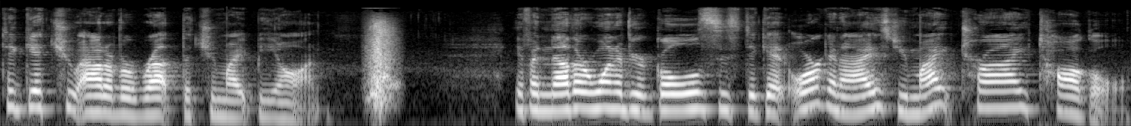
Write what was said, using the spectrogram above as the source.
to get you out of a rut that you might be on. If another one of your goals is to get organized, you might try Toggl.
